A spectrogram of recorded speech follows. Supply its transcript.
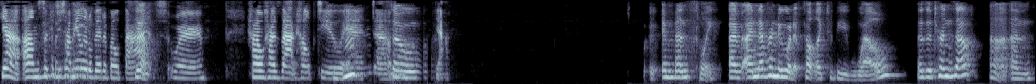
Yeah. Um, so could you tell me a little bit about that yeah. or how has that helped you? Mm-hmm. And um, so, yeah. Immensely. I I never knew what it felt like to be well, as it turns out. Uh, and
